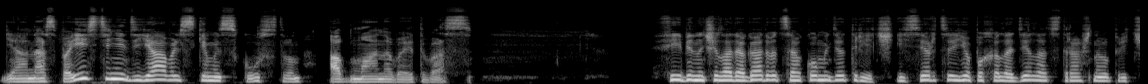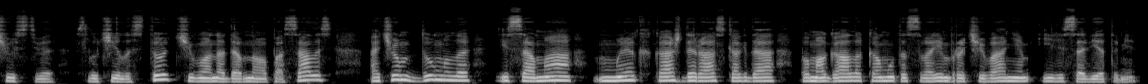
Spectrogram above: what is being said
И она с поистине дьявольским искусством обманывает вас. Фиби начала догадываться, о ком идет речь, и сердце ее похолодело от страшного предчувствия. Случилось то, чего она давно опасалась, о чем думала и сама Мэг каждый раз, когда помогала кому-то своим врачеванием или советами.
